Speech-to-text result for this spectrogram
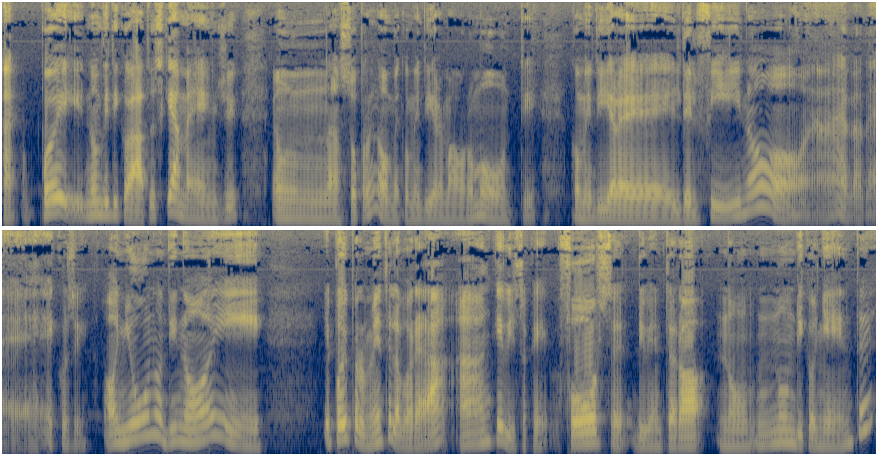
Eh, poi non vi dico altro, si chiama Angie, è un soprannome come dire Mauro Monti, come dire il delfino, eh, vabbè, è così. Ognuno di noi e poi probabilmente lavorerà anche, visto che forse diventerò, non, non dico niente,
